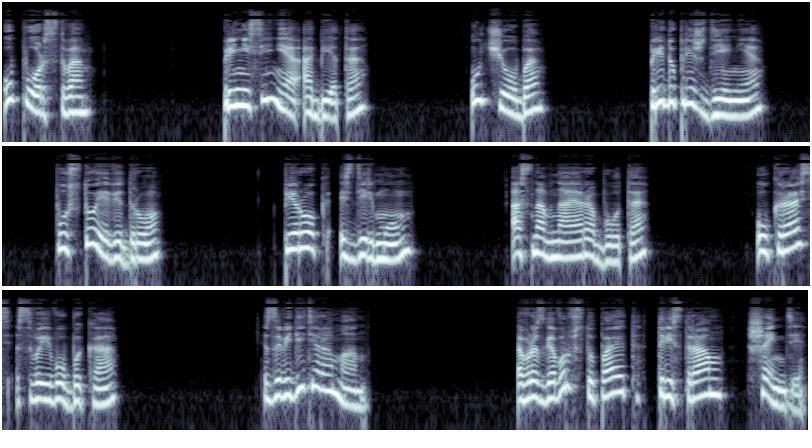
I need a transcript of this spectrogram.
Упорство. Принесение обета. Учеба. Предупреждение. Пустое ведро. Пирог с дерьмом. Основная работа. Укрась своего быка. Заведите роман. В разговор вступает Тристрам Шенди.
